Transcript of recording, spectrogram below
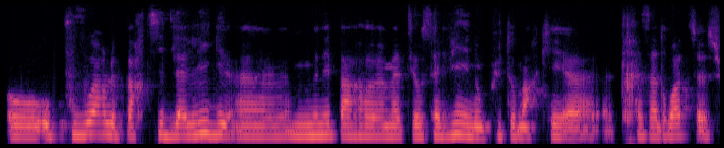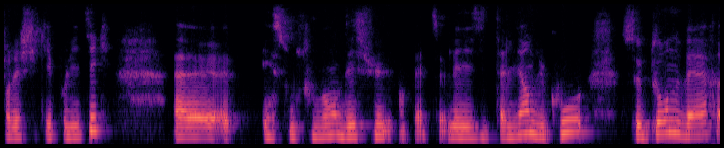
au, pouvoir le parti de la Ligue euh, mené par euh, Matteo Salvini, donc plutôt marqué euh, très à droite sur l'échiquier politique, et sont souvent déçus. En fait, les Italiens du coup se tournent vers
